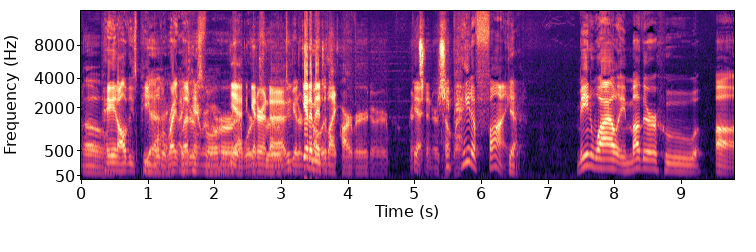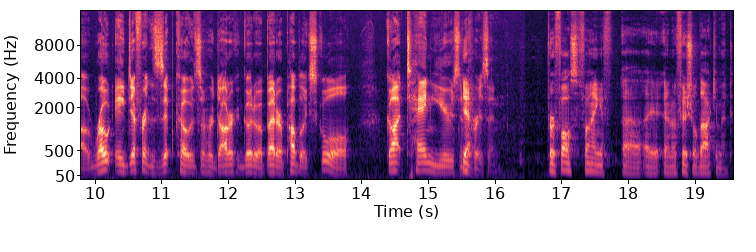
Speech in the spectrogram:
Oh. paid all these people Yeah, to write I- I letters can't for her, yeah, to to get her into to get, her him into like Harvard or Princeton yeah, or something. she paid a fine. Yeah. Meanwhile, a mother who uh, wrote a different zip code so her daughter could go to a better public school got 10 years in Yeah. prison. For falsifying a, uh, a, an official document.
